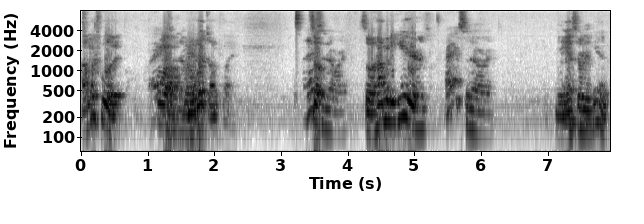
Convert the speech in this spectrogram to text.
how much wood? I Well, answered I mean, it which I'm playing. already. I answered it already. So how many years? I answered it already. You answer it again.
